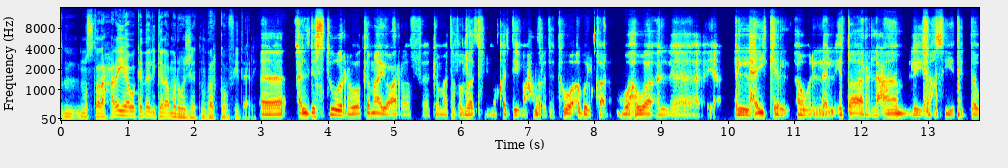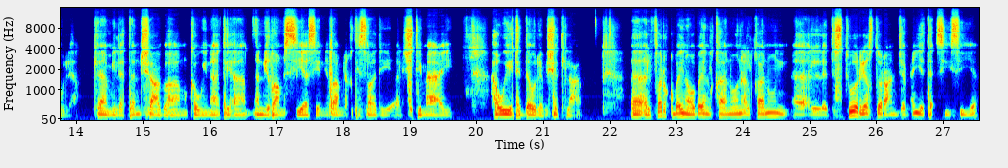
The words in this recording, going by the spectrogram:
المصطلح عليها وكذلك الأمر وجهة نظركم في ذلك. آه الدستور هو كما يعرف كما تفضلت في المقدمة حضرتك هو أبو القانون وهو الهيكل أو الإطار العام لشخصية الدولة كاملة شعبها مكوناتها النظام السياسي النظام الاقتصادي الاجتماعي هوية الدولة بشكل عام. آه، الفرق بينه وبين القانون القانون آه، الدستور يصدر عن جمعية تأسيسية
